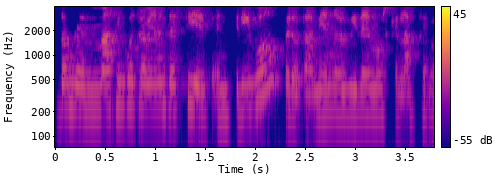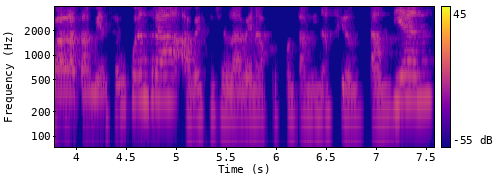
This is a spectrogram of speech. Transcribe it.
Donde más se encuentra obviamente sí es en trigo, pero también no olvidemos que en la cebada también se encuentra, a veces en la avena por contaminación también,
